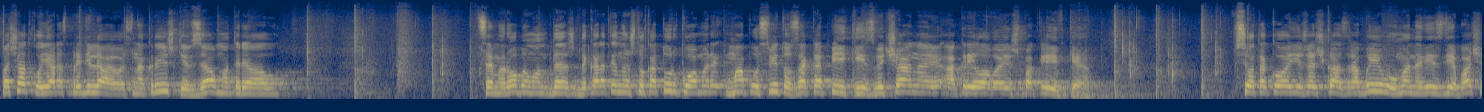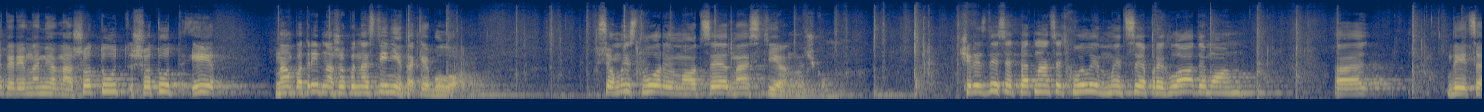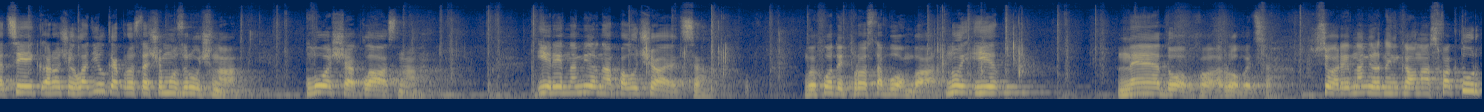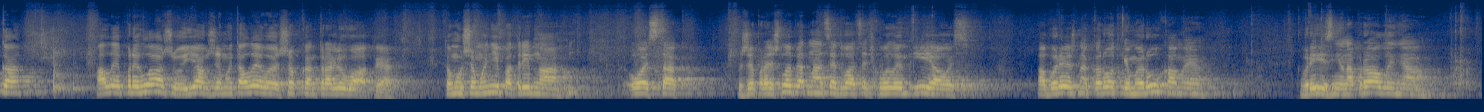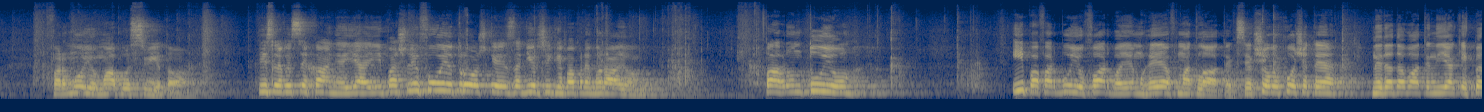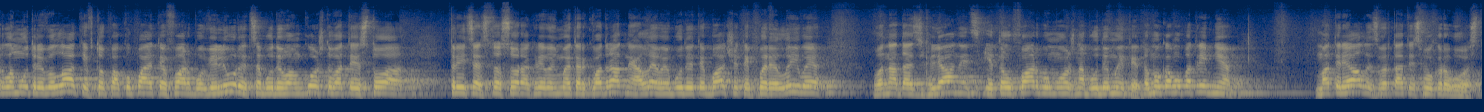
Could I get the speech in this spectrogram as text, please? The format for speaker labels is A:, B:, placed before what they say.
A: Спочатку я розподіляю ось на кришки, взяв матеріал. Це ми робимо декоративну штукатурку мапу світу за копійки звичайної акрилової шпаклівки. Все, такого їжачка зробив. У мене везде, бачите, рівномірно, що тут, що тут. І нам потрібно, щоб і на стіні таке було. Все, ми створюємо це на стіночку. Через 10-15 хвилин ми це пригладимо. Дивіться, цією гладілкою просто чому зручно. Площа класна. І рівномірно виходить. Виходить просто бомба. Ну і недовго робиться. Все, рівномірненька у нас фактурка, але приглажую я вже металевою, щоб контролювати. Тому що мені потрібно ось так. Вже пройшло 15-20 хвилин, і я ось обережно короткими рухами в різні направлення формую мапу світу. Після висихання я її пошліфую трошки, задірчики поприбираю, погрунтую і пофарбую фарбою МГФ Матлатекс. Якщо ви хочете не додавати ніяких перламутрів і лаків, то покупайте фарбу велюри. Це буде вам коштувати 130-140 гривень метр квадратний, але ви будете бачити переливи, вона дасть глянець і ту фарбу можна буде мити. Тому кому потрібні матеріали, звертайтесь в Укргост.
